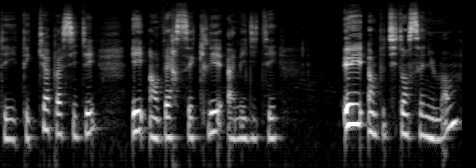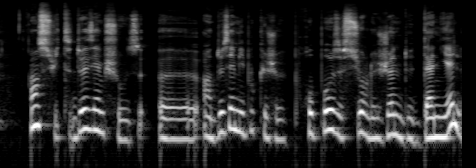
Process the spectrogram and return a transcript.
tes, capacités et un verset clé à méditer et un petit enseignement. Ensuite, deuxième chose, euh, un deuxième e-book que je propose sur le jeûne de Daniel.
